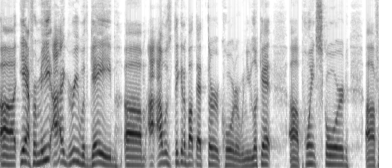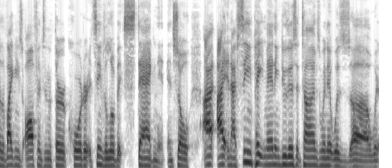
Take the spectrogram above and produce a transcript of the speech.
Uh, yeah, for me, I agree with Gabe. Um, I, I was thinking about that third quarter. When you look at uh, points scored uh, for the Vikings offense in the third quarter, it seems a little bit stagnant. And so I, I and I've seen Peyton Manning do this at times when it was uh, when,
